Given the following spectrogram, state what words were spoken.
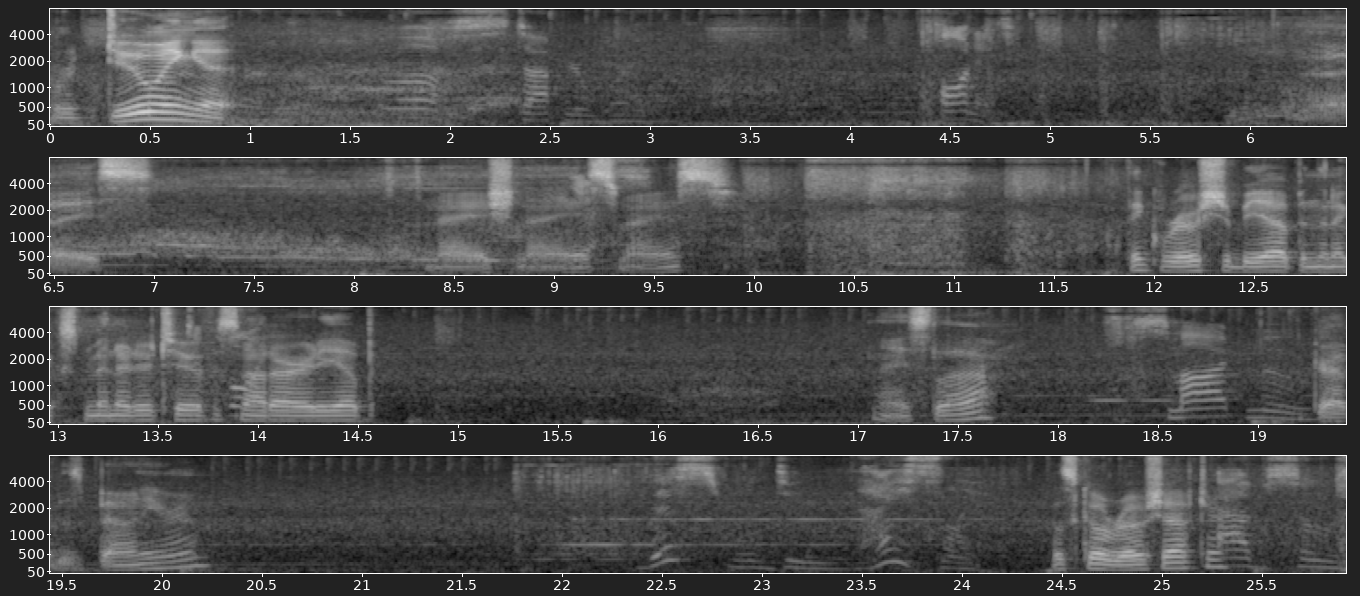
We're doing it. Nice. Nice, nice, nice. I think Rosh should be up in the next minute or two if it's not already up. Nice la. Smart move. Grab this bounty room. This will do nicely. Let's go Rosh after. Absolutely.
